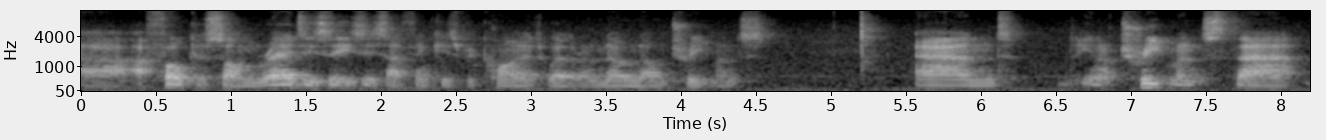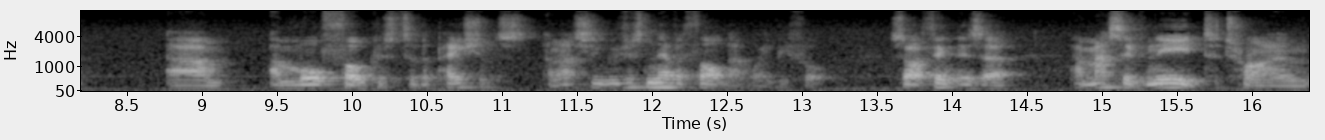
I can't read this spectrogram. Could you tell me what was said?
uh, a focus on rare diseases I think is required where there are no known treatments, and you know, treatments that um, are more focused to the patients. And actually, we've just never thought that way before. So I think there's a a massive need to try and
